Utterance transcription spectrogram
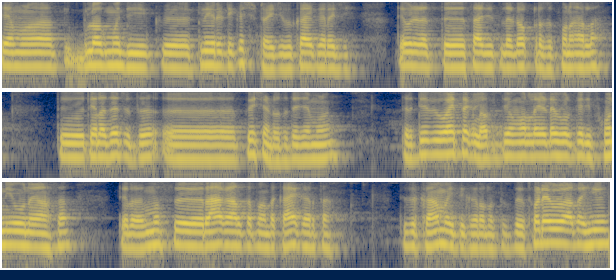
त्यामुळं ब्लॉगमध्ये क्लिअरिटी कशी ठेवायची व काय करायची तेवढ्यात साजिदला डॉक्टरचा फोन आला. तो त्याला जायचं होतं पेशंट होतं त्याच्यामुळं. तर ते बी वैतागला होता तेव्हा मला डबल कधी फोन येऊ नये असा. त्याला मस्त राग आलता पण आता काय करता? त्याचं काम आहे ते करावं लागतं तर थोड्या वेळ आता हे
